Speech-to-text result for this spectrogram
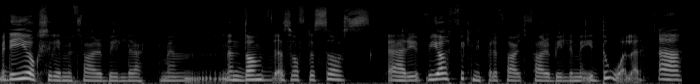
Men det är ju också det med förebilder att men, men de, alltså ofta så är det ju, för jag förknippade förut förebilder med idoler. Ja.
